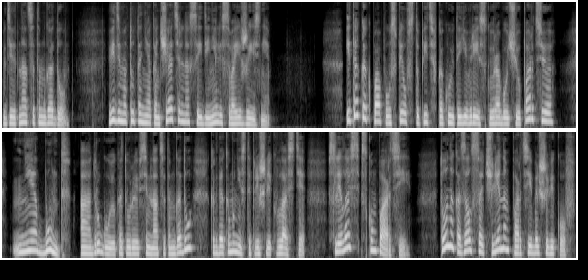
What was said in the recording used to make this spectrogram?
в девятнадцатом году. Видимо, тут они окончательно соединили свои жизни. И так как папа успел вступить в какую-то еврейскую рабочую партию, не бунт, а другую, которая в семнадцатом году, когда коммунисты пришли к власти, слилась с Компартией, то он оказался членом партии большевиков.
